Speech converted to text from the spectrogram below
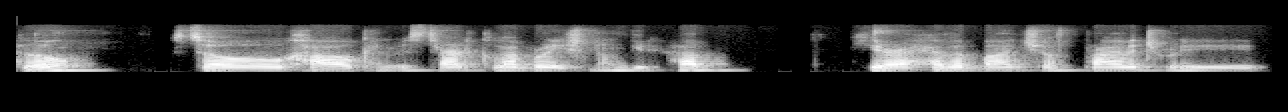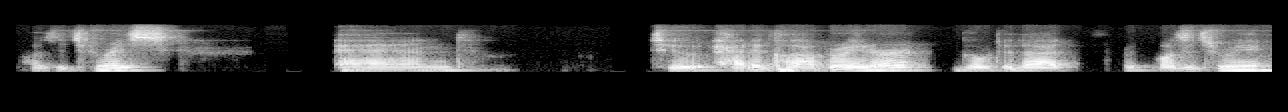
Hello. So how can we start collaboration on GitHub? Here I have a bunch of private repositories and to add a collaborator, go to that repository,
